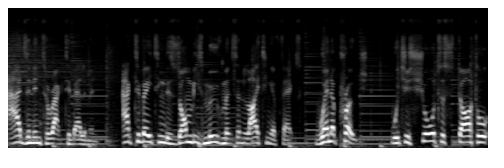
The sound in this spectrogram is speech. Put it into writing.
adds an interactive element, activating the zombie's movements and lighting effects when approached, which is sure to startle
